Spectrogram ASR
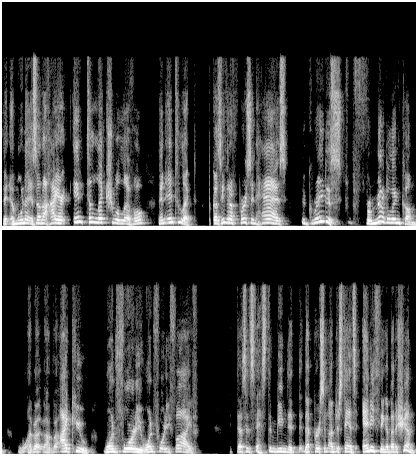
that emuna is on a higher intellectual level than intellect. Because even if a person has the greatest formidable income, IQ 140, 145, it doesn't has to mean that that person understands anything about Hashem.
